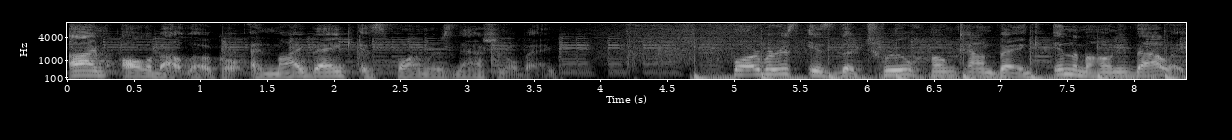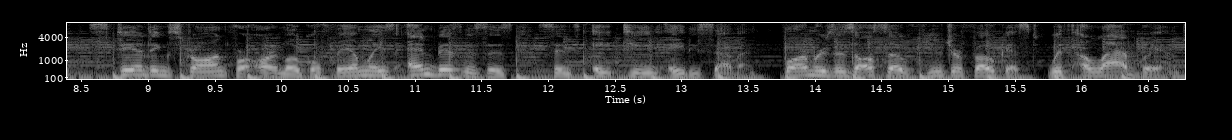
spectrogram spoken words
I'm all about local, and my bank is Farmers National Bank. Farmers is the true hometown bank in the Mahoning Valley, standing strong for our local families and businesses since 1887. Farmers is also future focused with a lab branch,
